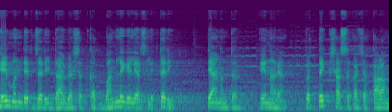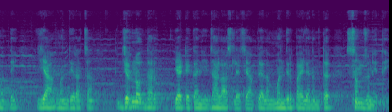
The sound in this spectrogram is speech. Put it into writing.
हे मंदिर जरी दहाव्या शतकात बांधले गेले असले तरी त्यानंतर येणाऱ्या प्रत्येक शासकाच्या काळामध्ये या मंदिराचा जीर्णोद्धार या ठिकाणी झाला असल्याचे आपल्याला मंदिर पाहिल्यानंतर समजून येते.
